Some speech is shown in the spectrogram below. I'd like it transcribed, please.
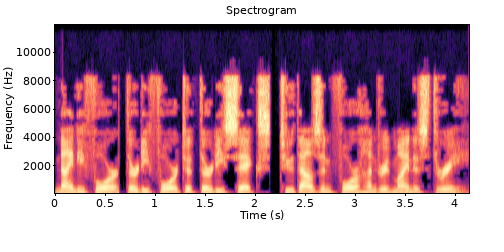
94 34–36, 2400–3.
